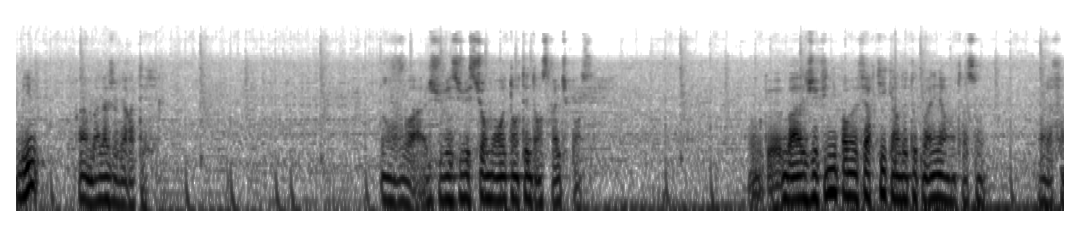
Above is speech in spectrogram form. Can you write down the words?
Bim. Ah bah là j'avais raté. voilà, je vais, je vais sûrement retenter dans ce fight je pense. Donc euh, bah j'ai fini par me faire kick hein, de toute manière de toute façon à la fin.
